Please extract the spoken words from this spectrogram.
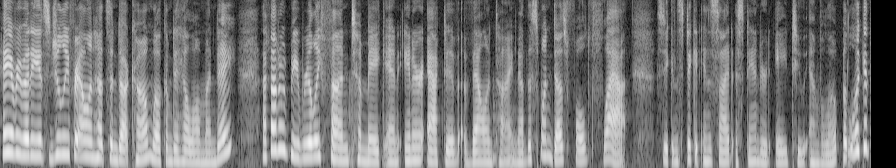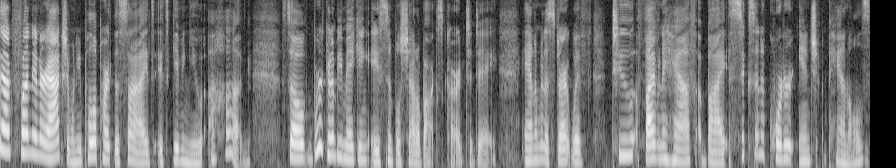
Hey everybody, it's Julie for EllenHutson.com. Welcome to Hello Monday. I thought it would be really fun to make an interactive Valentine. Now this one does fold flat, so you can stick it inside a standard A2 envelope. But look at that fun interaction. When you pull apart the sides, it's giving you a hug. So we're going to be making a simple shadow box card today. And I'm going to start with two five and a half by six and a quarter inch panels.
